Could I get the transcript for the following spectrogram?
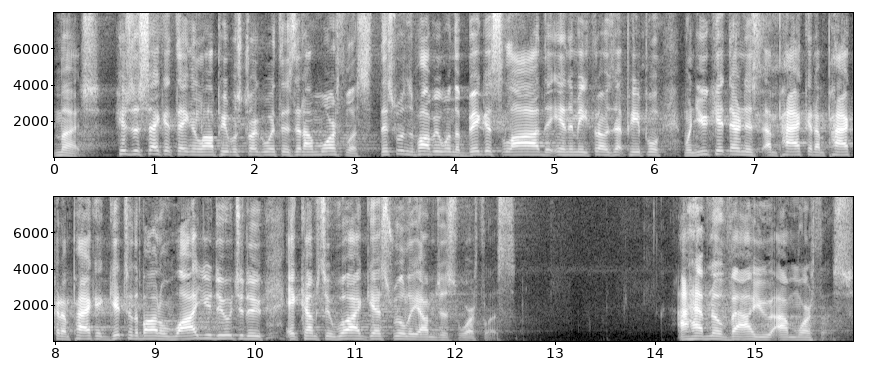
much. Here's the second thing a lot of people struggle with is that I'm worthless. This one's probably one of the biggest lie the enemy throws at people. When you get there and just unpack it, unpack it, unpack it, get to the bottom why you do what you do, it comes to, well, I guess really I'm just worthless. I have no value, I'm worthless.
